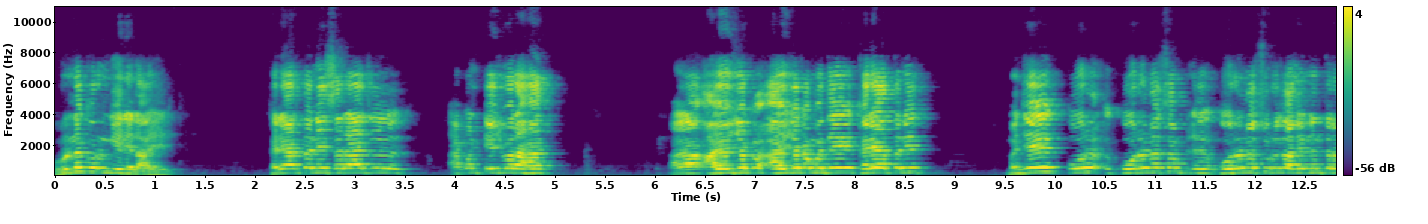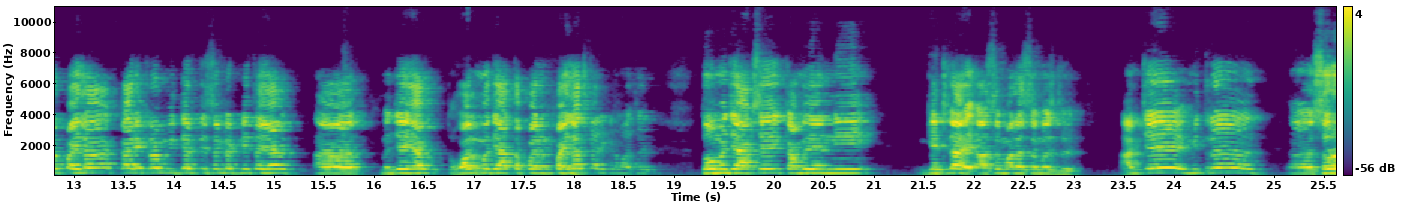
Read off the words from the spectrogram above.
ऋण करून गेलेला आहे. खऱ्या अर्थाने सर आज आपण स्टेजवर आहात. आयोजक आयोजकामध्ये खऱ्या अर्थाने म्हणजे कोर कोरोना संप कोरोना सुरू झाल्यानंतर पहिला कार्यक्रम विद्यार्थी संघटनेचा ह्या म्हणजे ह्या हॉलमध्ये आतापर्यंत पहिलाच कार्यक्रम असेल. तो म्हणजे अक्षय कांबळे यांनी घेतला आहे असं मला समजलं. आमचे मित्र सरो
